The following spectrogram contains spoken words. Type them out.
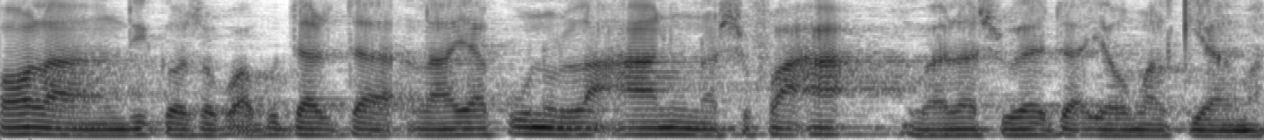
Kala ndika sapa Abu Darda la yakunul la'anuna syufa'a wala syuhada yaumal kiamah.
